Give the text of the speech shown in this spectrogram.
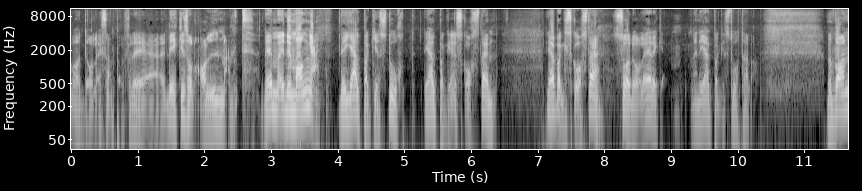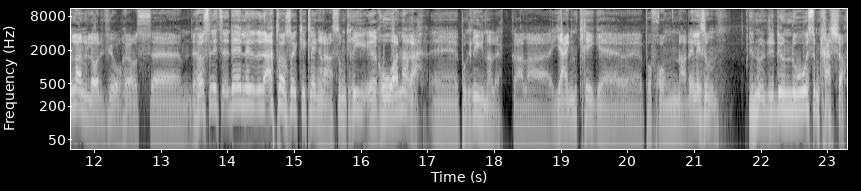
var et dårlig eksempel, for det er, det er ikke sånn allment. Det er, det er, mange. Det hjelper ikke stort. Det hjelper ikke skorstein. Det hjelper ikke skorstein. Så dårlig er det ikke, men det hjelper ikke stort heller. Men Vannland i Loddefjord høres eh, Det høres litt Det er et eller annet som ikke klinger der, som gry, rånere eh, på Grünerløkka eller gjengkrig eh, på Frogner. Det er liksom det no, det er noe som krasjer.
